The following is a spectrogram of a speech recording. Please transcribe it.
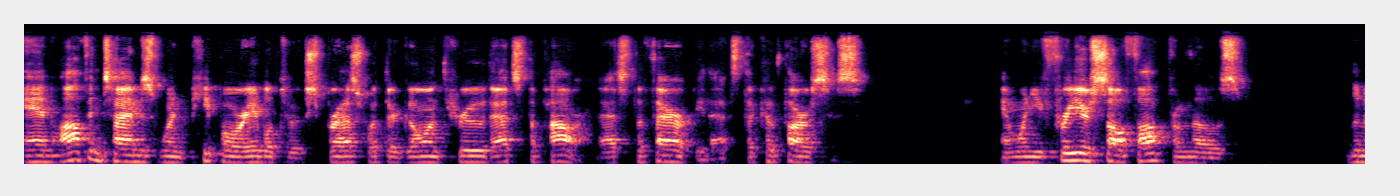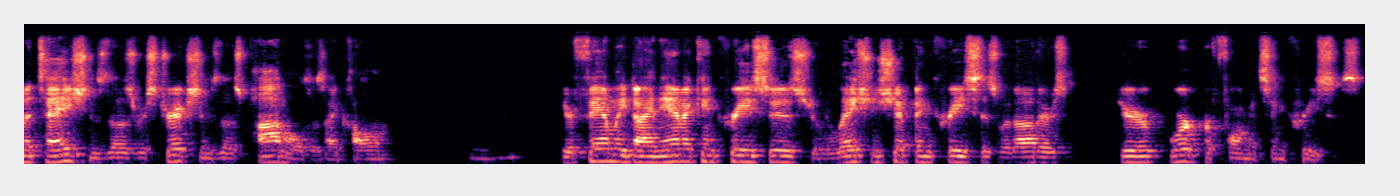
and oftentimes, when people are able to express what they're going through, that's the power, that's the therapy, that's the catharsis. And when you free yourself up from those limitations, those restrictions, those potholes, as I call them, mm-hmm your family dynamic increases, your relationship increases with others, your work performance increases.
